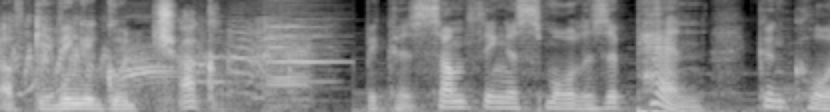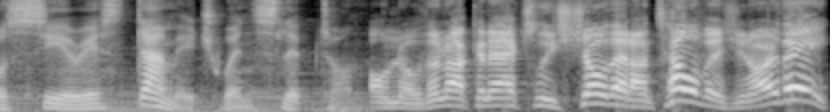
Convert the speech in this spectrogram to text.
of giving a good chuckle. Because something as small as a pen can cause serious damage when slipped on. Oh no, they're not gonna actually show that on television, are they?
